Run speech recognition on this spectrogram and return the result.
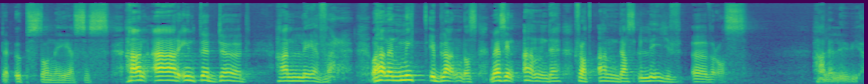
den uppståndne Jesus. Han är inte död, han lever. Och han är mitt ibland oss med sin ande för att andas liv över oss. Halleluja.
